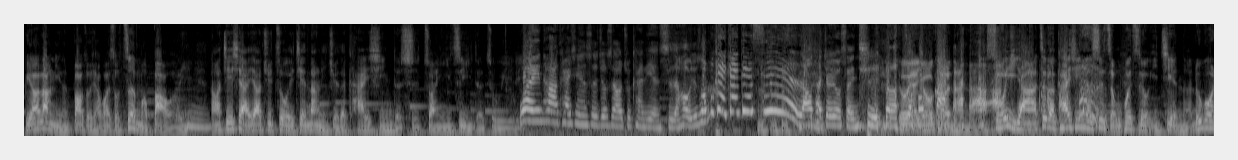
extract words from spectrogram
不要让你的暴走小怪兽这么暴而已，嗯，然后接下来要去做一件让你觉得开心的事，转移自己的注意力。万一他开心的事就是要去看电视，然后我就说不可以看电视，然后他就又生气了。对，有可能啊。所以呀，啊，这个开心的事怎么会只有一件呢？如果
